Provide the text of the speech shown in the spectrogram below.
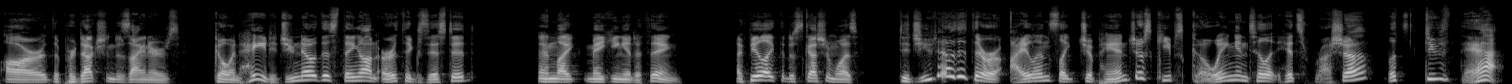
are the production designers going, Hey, did you know this thing on Earth existed? And like making it a thing. I feel like the discussion was, Did you know that there are islands like Japan just keeps going until it hits Russia? Let's do that.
